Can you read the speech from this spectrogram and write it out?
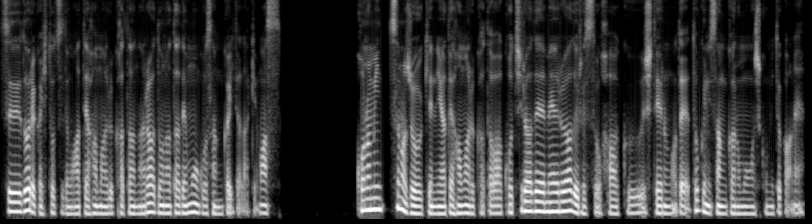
つどれか1つでも当てはまる方ならどなたでもご参加いただけます。この3つの条件に当てはまる方はこちらでメールアドレスを把握しているので特に参加の申し込みとかね、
